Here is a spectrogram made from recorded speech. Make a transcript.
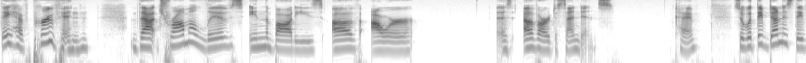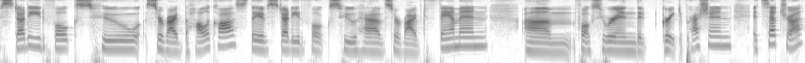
they have proven that trauma lives in the bodies of our of our descendants. Okay. So what they've done is they've studied folks who survived the Holocaust. They've studied folks who have survived famine, um, folks who were in the Great Depression, etc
